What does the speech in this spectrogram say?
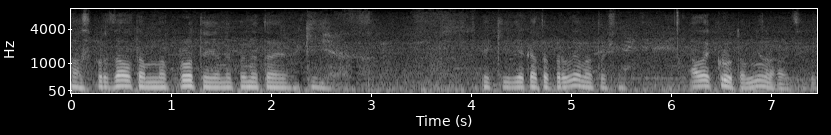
А спортзал там напроти, я не пам'ятаю який, який, яка то перлина точно. Але круто, мені подобається тут.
